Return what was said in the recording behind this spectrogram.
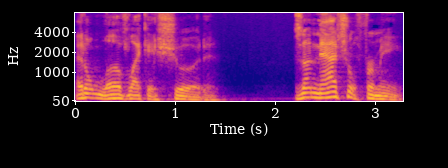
I don't love like I should. It's not natural for me.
